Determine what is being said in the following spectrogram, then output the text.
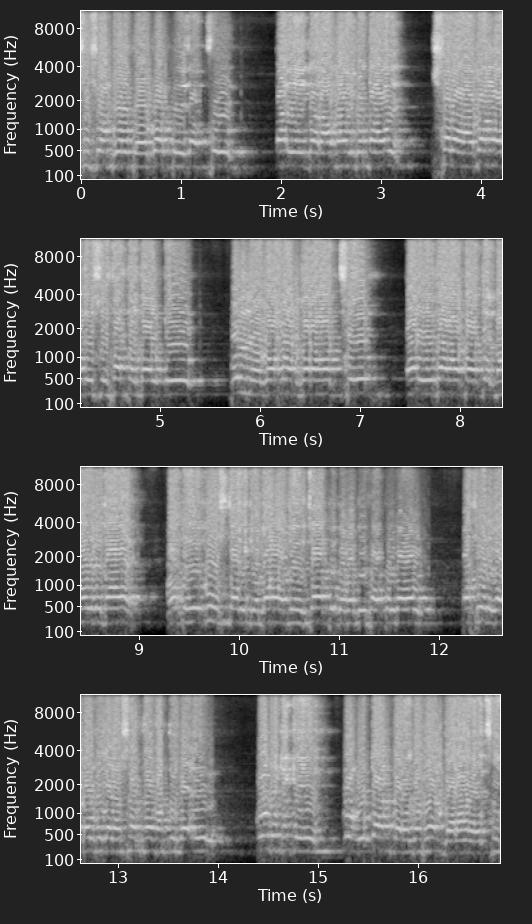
সুসংগত করতে যাচ্ছে, তাই এই ধারাবাহিকতায় সারা বাংলাদেশের ছাত্রদলকে পুনর্গঠন করা হচ্ছে। তাই এই ধারাবাহিকতায় গত একুশ তারিখে বাংলাদেশ জাতীয়তাবাদী ছাত্রদল পাথরঘাট উপজেলা শাখা ছাত্রদলের কমিটিকে করে গঠন করা হয়েছে।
